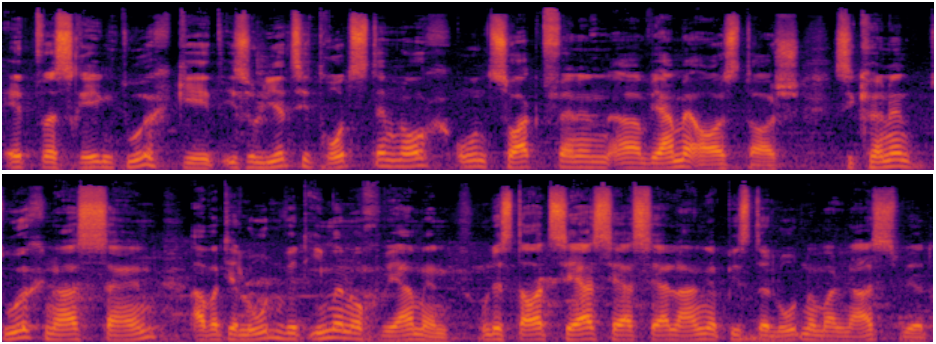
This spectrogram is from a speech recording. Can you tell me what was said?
etwas Regen durchgeht, isoliert sie trotzdem noch und sorgt für einen äh, Wärmeaustausch. Sie können durchnass sein, aber der Loden wird immer noch wärmen und es dauert sehr, sehr, sehr lange, bis der Loden einmal nass wird.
